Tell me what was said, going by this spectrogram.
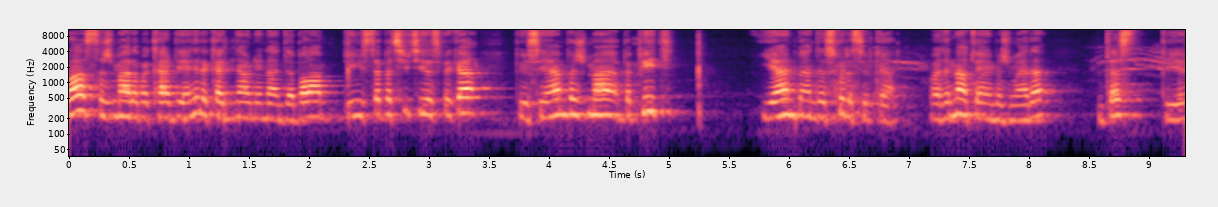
ڕاستە ژمارە بەکاردێنەر دەکات ناو لە نادا بەڵام پێویستە بە چی چی دەست بکە پێویستە یان بە ژما بە پیت یان بە ئەندەسکۆ دەست بکە واتە ناتوانین بە ژمارە دەست پێ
